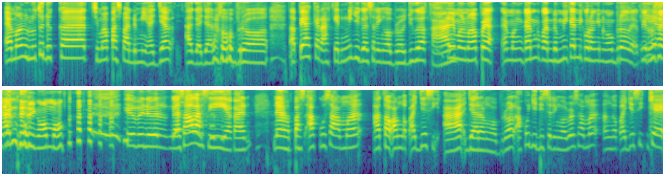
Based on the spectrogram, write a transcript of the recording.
Emang dulu tuh deket, cuma pas pandemi aja agak jarang ngobrol. Tapi akhir-akhir ini juga sering ngobrol juga kan. Eh, mohon maaf ya, emang kan pandemi kan dikurangin ngobrol ya. Virusnya Iya. kan dari ngomong. ya bener nggak salah sih ya kan nah pas aku sama atau anggap aja si A jarang ngobrol aku jadi sering ngobrol sama anggap aja si C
